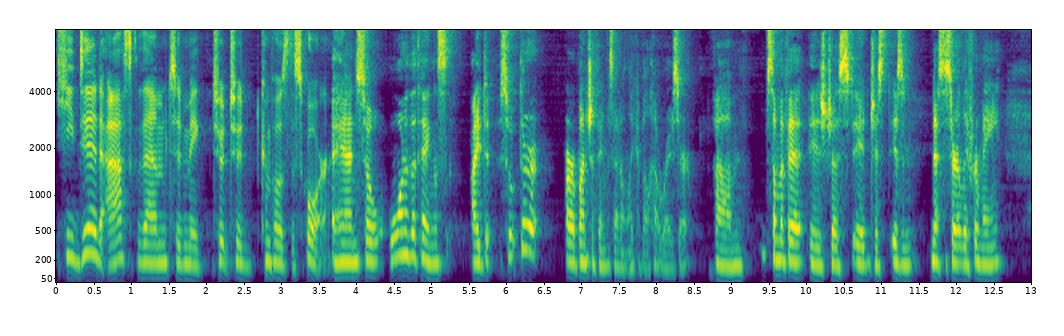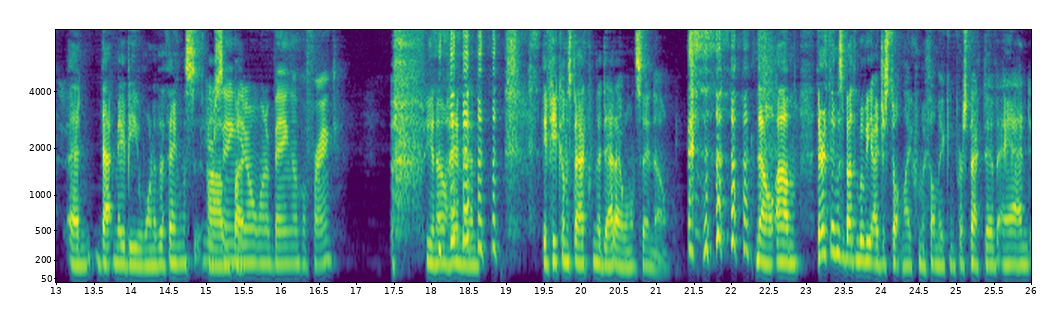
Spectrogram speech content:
he did ask them to make to to compose the score. And so one of the things I d- so there are a bunch of things I don't like about Hellraiser. Um, some of it is just it just isn't necessarily for me, and that may be one of the things. You're um, saying but you don't want to bang Uncle Frank? you know, hey man, if he comes back from the dead, I won't say no. No, um, there are things about the movie I just don't like from a filmmaking perspective, and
